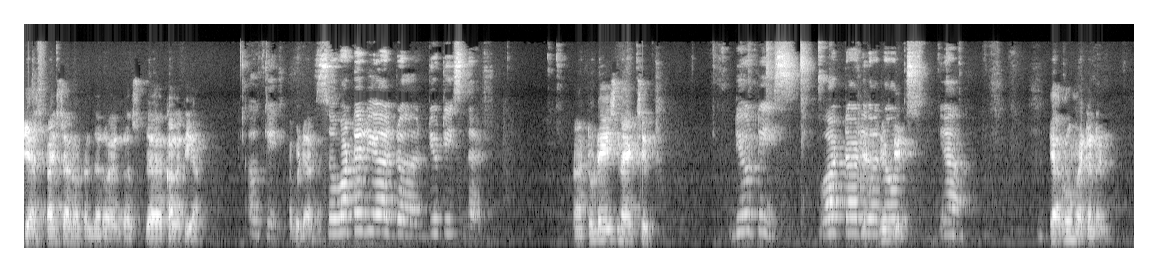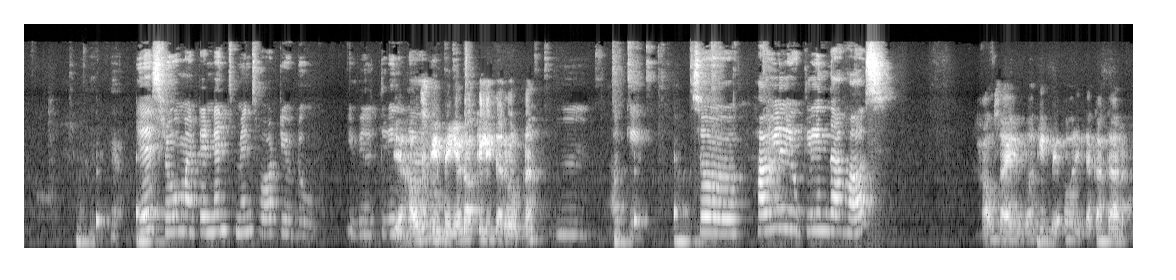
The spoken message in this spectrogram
Yes, five star hotel, the Royal Rose, the Kaladia, Okay. Abu Dhabi. So what are your uh, duties there? Uh, today is night shift. Duties. What are your Duties. Yeah. Yeah, room attendant. Yes, room attendance means what you do. You will clean. Yeah, the housekeeping. You know, clean the room, na? Hmm. Okay. So how will you clean the house? House I am working before in the Qatar.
